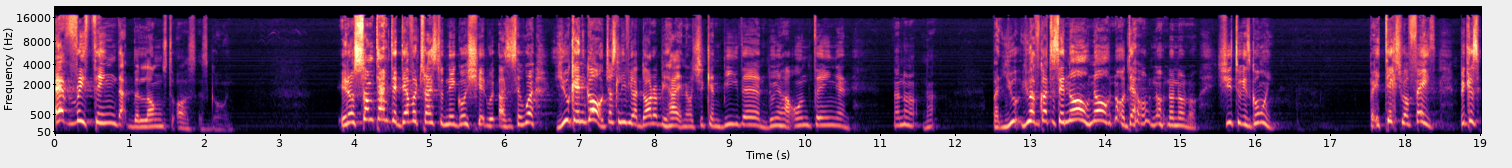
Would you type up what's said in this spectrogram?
Everything that belongs to us is going. You know, sometimes the devil tries to negotiate with us and say, Well, you can go, just leave your daughter behind. You know, she can be there and doing her own thing. And no, no, no, no. But you, you have got to say, No, no, no, devil, no, no, no, no. She too is going. But it takes your faith. Because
